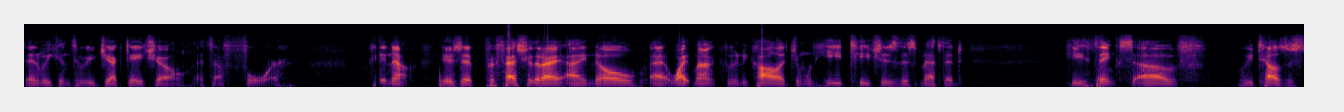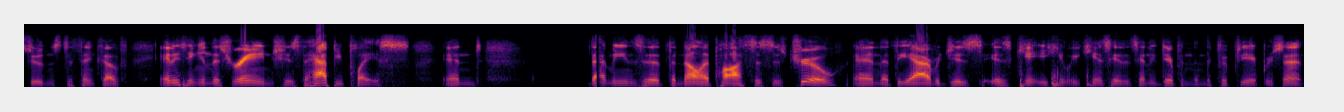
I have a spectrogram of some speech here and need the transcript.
then we can reject HO. That's a 4. Okay, now there's a professor that I, I know at White Mountain Community College, and when he teaches this method, he thinks of, he tells the students to think of anything in this range is the happy place. And that means that the null hypothesis is true and that the average is, is can't, you can't, you can't say that's any different than the 58%.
